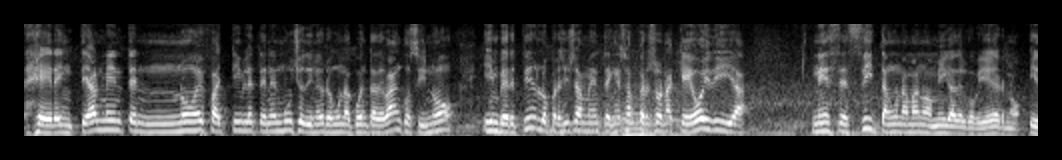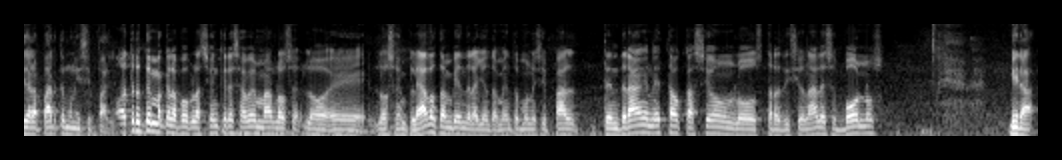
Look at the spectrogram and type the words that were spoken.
gerencialmente no es factible tener mucho dinero en una cuenta de banco, sino invertirlo precisamente en esas personas que hoy día necesitan una mano amiga del gobierno y de la parte municipal. Otro tema que la población quiere saber más, los, eh, los empleados también del ayuntamiento municipal, ¿tendrán en esta ocasión los tradicionales bonos? Mira,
